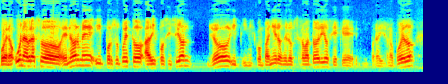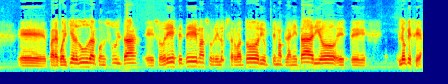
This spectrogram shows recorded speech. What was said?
Bueno, un abrazo enorme y, por supuesto, a disposición yo y mis compañeros del observatorio, si es que por ahí yo no puedo eh, para cualquier duda, consulta eh, sobre este tema, sobre el observatorio, tema planetario, este, lo que sea.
